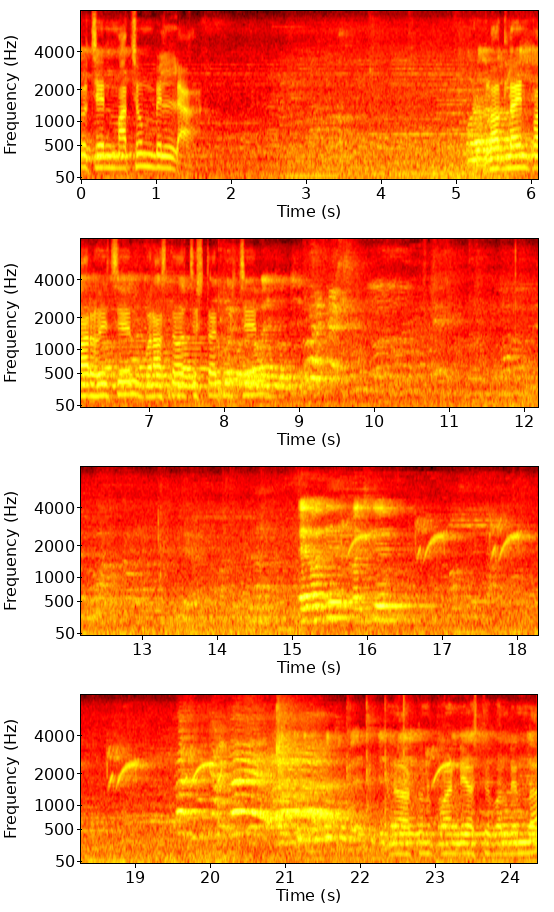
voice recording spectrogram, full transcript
করছেন মাছুম বিল্লা। ব্লক লাইন পার হয়েছেন, বোনাস নেওয়ার চেষ্টা করছেন। এর আগে আজকে না কোনো পয়েন্ট নিয়ে আসতে পারলেন না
